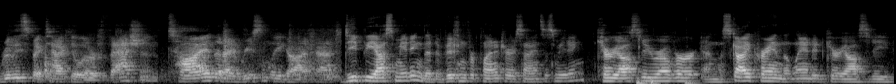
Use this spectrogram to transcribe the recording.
really spectacular fashion. tie that I recently got at DPS meeting, the Division for Planetary Sciences meeting. Curiosity rover and the sky crane that landed Curiosity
